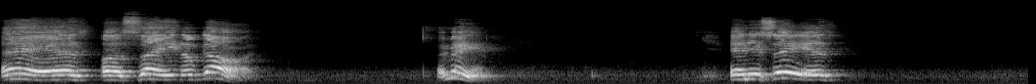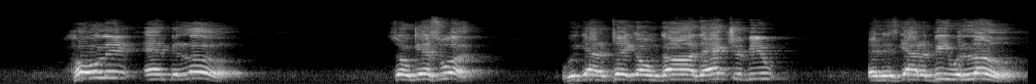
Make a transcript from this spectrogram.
as a saint of God. Amen. And it says, holy and beloved. So guess what? We got to take on God's attribute and it's got to be with love.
